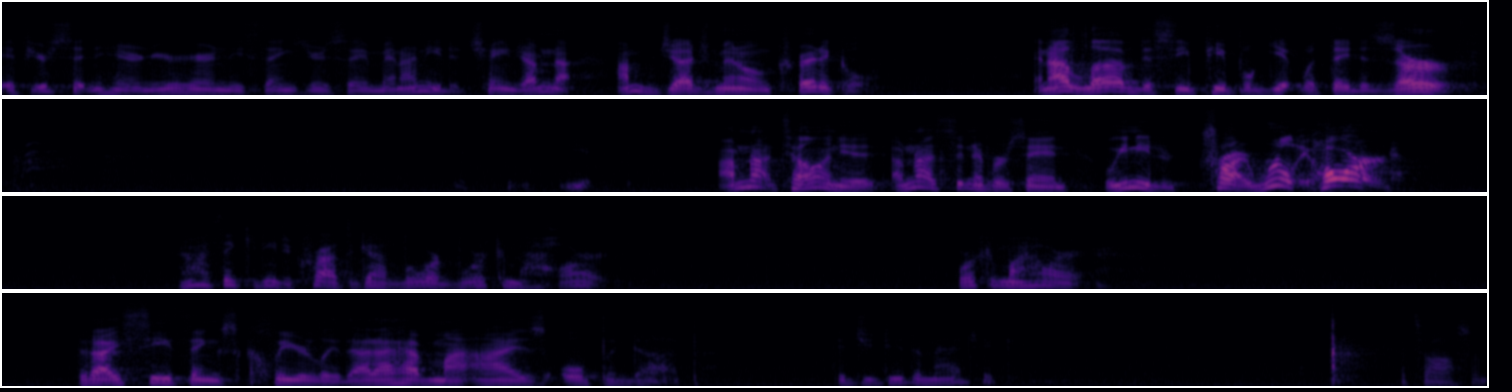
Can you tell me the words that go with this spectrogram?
if you're sitting here and you're hearing these things and you're saying, man, I need to change. I'm not, I'm judgmental and critical. And I love to see people get what they deserve. I'm not telling you, I'm not sitting here saying, you need to try really hard. No, I think you need to cry out to God, Lord, work in my heart. Work in my heart. that I see things clearly, that I have my eyes opened up. Did you do the magic? That's awesome.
